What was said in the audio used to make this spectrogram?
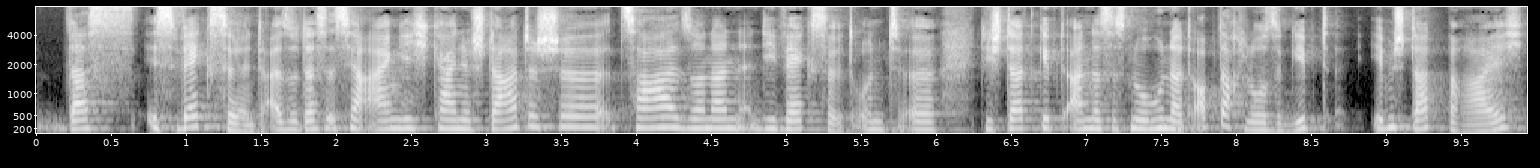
das ist wechselnd. Also das ist ja eigentlich keine statische Zahl, sondern die wechselt. Und äh, die Stadt gibt an, dass es nur 100 Obdachlose gibt im Stadtbereich,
